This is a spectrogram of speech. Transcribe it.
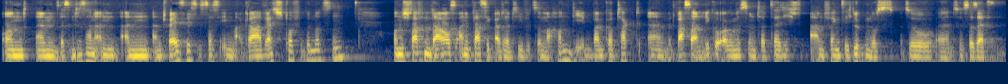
Und ähm, das Interessante an, an, an Traceless ist, dass eben Agrarreststoffe benutzen und schaffen daraus eine Plastikalternative zu machen, die eben beim Kontakt äh, mit Wasser und Mikroorganismen tatsächlich anfängt, sich lückenlos zu, äh, zu zersetzen.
